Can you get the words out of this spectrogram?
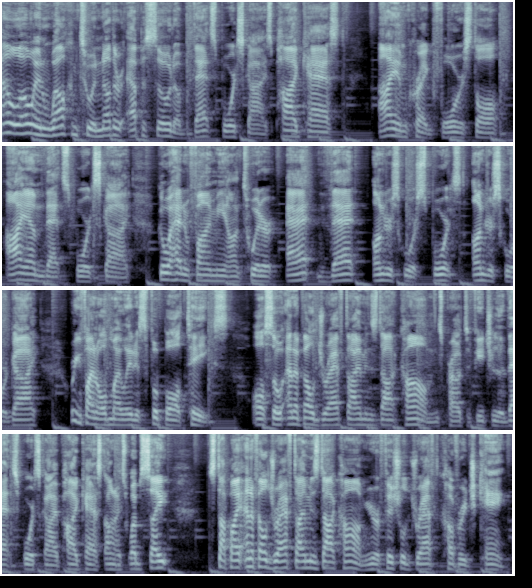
Hello, and welcome to another episode of That Sports Guys podcast. I am Craig Forrestall. I am That Sports Guy. Go ahead and find me on Twitter at that underscore sports underscore guy, where you can find all of my latest football takes. Also, NFLDraftDiamonds.com is proud to feature the That Sports Guy podcast on its website. Stop by NFLDraftDiamonds.com, your official draft coverage king.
